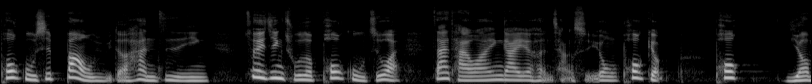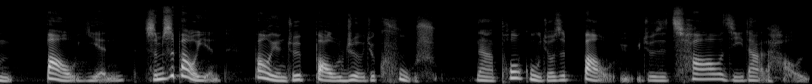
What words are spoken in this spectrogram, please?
坡谷是暴雨的汉字音最近除了坡谷之外在台湾应该也很常使用破格破格暴言。什么是暴言？暴炎就是暴热，就酷暑。那폭우就是暴雨，就是超级大的豪雨。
